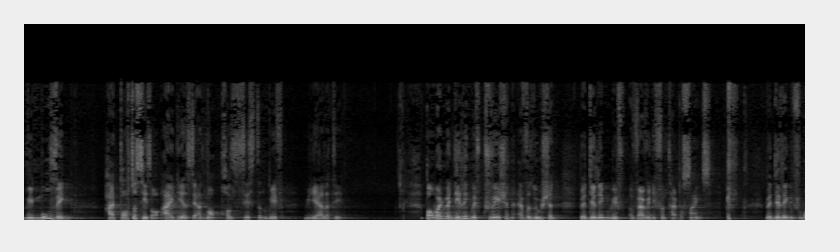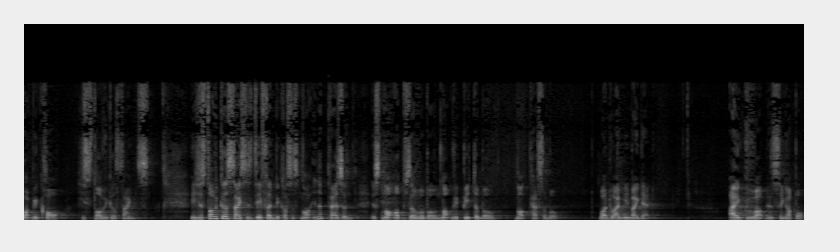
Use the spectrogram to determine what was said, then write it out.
removing hypotheses or ideas that are not consistent with reality. But when we're dealing with creation and evolution, we're dealing with a very different type of science. we're dealing with what we call historical science. And historical science is different because it's not in the present, it's not observable, not repeatable, not testable. What do I mean by that? I grew up in Singapore.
